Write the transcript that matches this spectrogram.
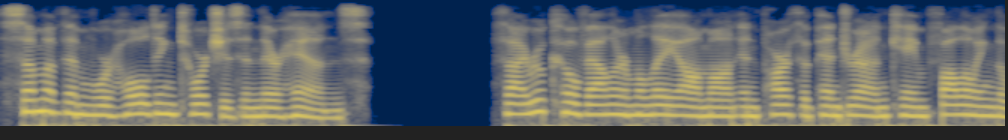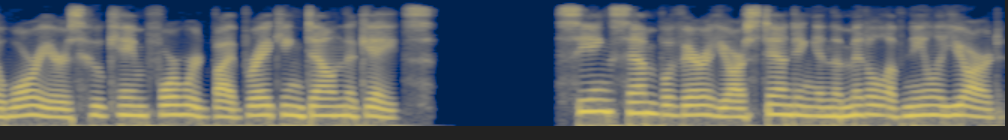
Some of them were holding torches in their hands. Thirukovalar Malayaman and Parthipendran came following the warriors who came forward by breaking down the gates. Seeing Sambhavarayar standing in the middle of Neela Yard,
